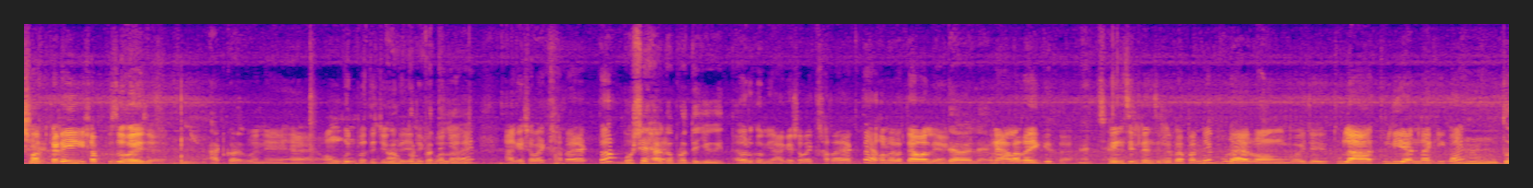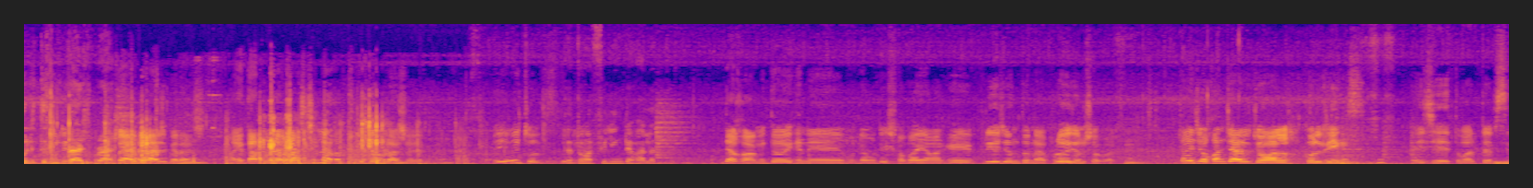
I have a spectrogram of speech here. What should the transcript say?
শর্টকাটেই সব কিছু হয়ে যায়। আর্ট করা গল্প। মানে হ্যাঁ অঙ্কন প্রতিযোগিতা যেটাকে বলা হয়। আগে সবাই খাতায় আঁকতো বসে হাগো প্রতিযোগিতা। ওরকমই আগে সবাই খাতায় আঁকতো এখন ওরা দেওয়ালে দেওয়ালে মানে আলাদাই কেতা আচ্ছা। পেন্সিল টেন্সিলের ব্যাপার নেই পুরা রং ওই যে তুলা তুলিয়ার না কি কয়? তুলি তুলি ব্রাশ ব্রাশ। ব্রাশ ব্রাশ আগে দাঁত মোজার ব্রাশ ছিল এখন তুলিতেও ব্রাশ হয়ে। এইভাবে চলছে তোমার ফিলিংটা ভালো? দেখো আমি তো এখানে মোটামুটি সবাই আমাকে প্রিয়জন তো না প্রয়োজন সবার। তাই যখন যার জল কোল্ড ড্রিঙ্কস এই যে তোমার পেপসি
